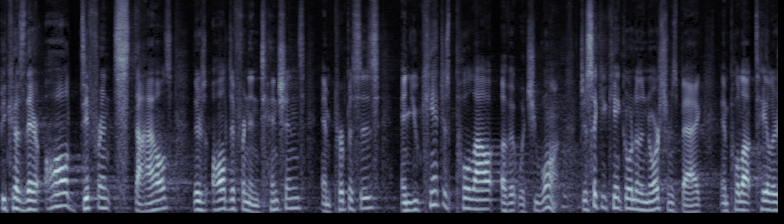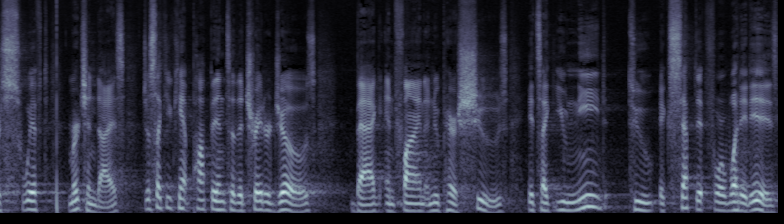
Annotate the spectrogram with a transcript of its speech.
Because they're all different styles, there's all different intentions and purposes, and you can't just pull out of it what you want. Just like you can't go into the Nordstrom's bag and pull out Taylor Swift merchandise, just like you can't pop into the Trader Joe's bag and find a new pair of shoes. It's like you need to accept it for what it is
